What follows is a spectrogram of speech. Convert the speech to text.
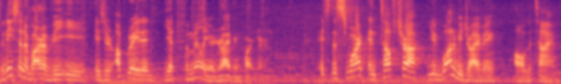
The Nissan Navara VE is your upgraded yet familiar driving partner. It's the smart and tough truck you'd want to be driving all the time.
